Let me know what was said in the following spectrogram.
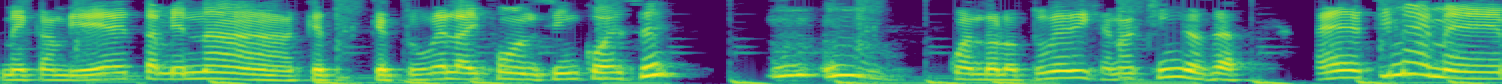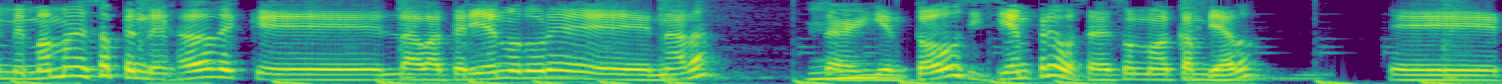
me cambié también a que, que tuve el iPhone 5S, cuando lo tuve dije, no chingas, o sea, eh, sí me, me, me mama esa pendejada de que la batería no dure nada. O sea, y en todos y siempre, o sea, eso no ha cambiado. Eh,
